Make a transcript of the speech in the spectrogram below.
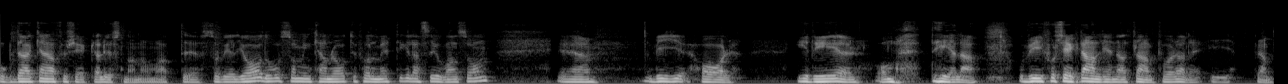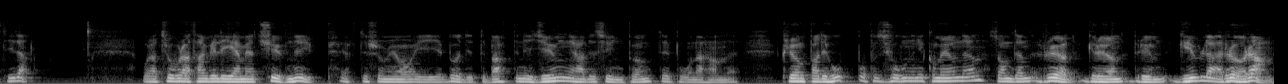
Och där kan jag försäkra lyssnarna om att eh, såväl jag då som min kamrat i fullmäktige Lasse Johansson eh, vi har idéer om det hela. Och vi får säkert anledning att framföra det i framtiden. Och jag tror att han ville ge mig ett tjuvnyp eftersom jag i budgetdebatten i juni hade synpunkter på när han eh, klumpade ihop oppositionen i kommunen som den röd-grön-brun-gula röran.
